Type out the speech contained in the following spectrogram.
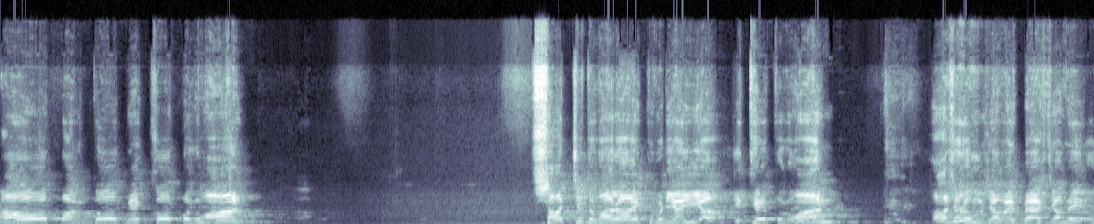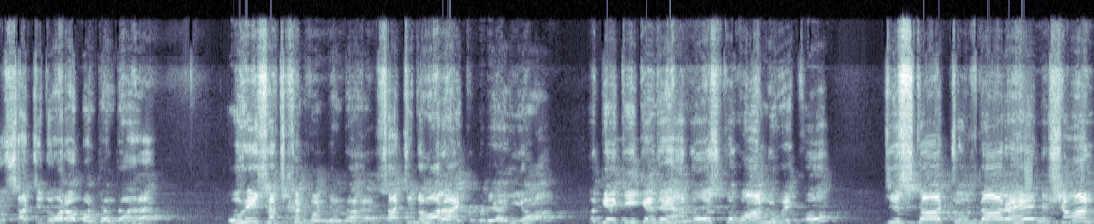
ਆਓ ਭਗਤੋ, ਵੇਖੋ ਭਗਵਾਨ। ਸੱਚ ਦੁਆਰਾ ਇੱਕ ਵਡਿਆਈ ਆ, ਜਿੱਥੇ ਭਗਵਾਨ ਹਾਜ਼ਰ ਹੋ ਜਾਵੇ, ਬੈਠ ਜਾਵੇ, ਉਹ ਸੱਚ ਦੁਆਰਾ ਬਣ ਜਾਂਦਾ ਹੈ, ਉਹੀ ਸੱਚਖੰਡ ਬਣ ਜਾਂਦਾ ਹੈ। ਸੱਚ ਦੁਆਰਾ ਇੱਕ ਵਡਿਆਈ ਆ ਅੱਗੇ ਕੀ ਕਹਿੰਦੇ ਹਨ? ਉਸ ਭਗਵਾਨ ਨੂੰ ਵੇਖੋ ਜਿਸ ਦਾ ਝੁਲਦਾ ਰਹੇ ਨਿਸ਼ਾਨ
